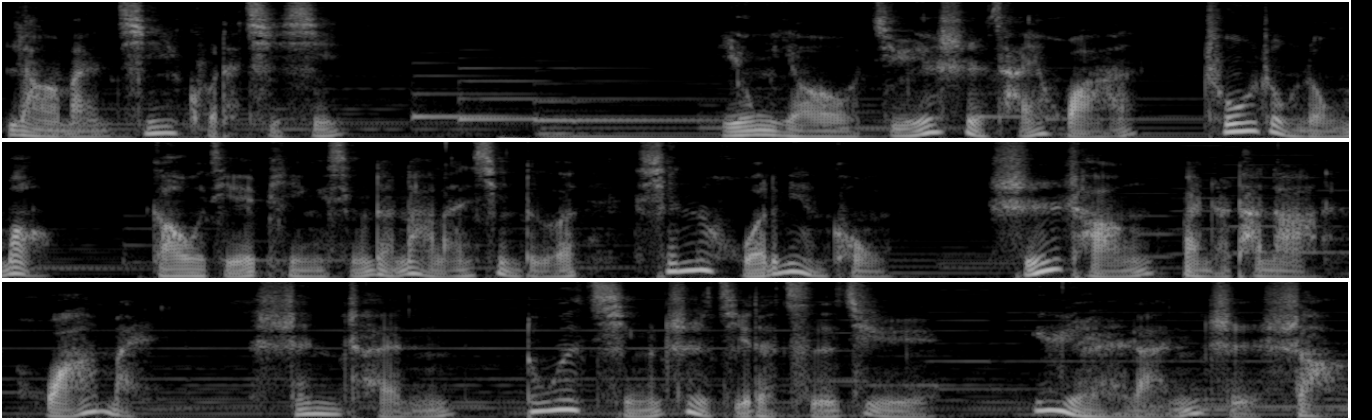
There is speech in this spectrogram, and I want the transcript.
浪漫凄苦的气息。拥有绝世才华、出众容貌。高洁品行的纳兰性德，鲜活的面孔，时常伴着他那华美、深沉、多情至极的词句，跃然纸上。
